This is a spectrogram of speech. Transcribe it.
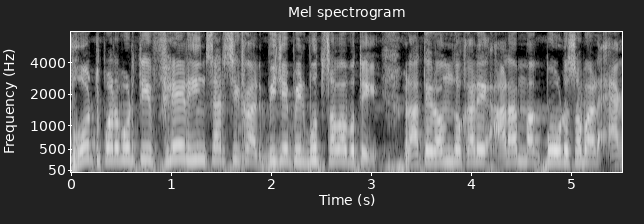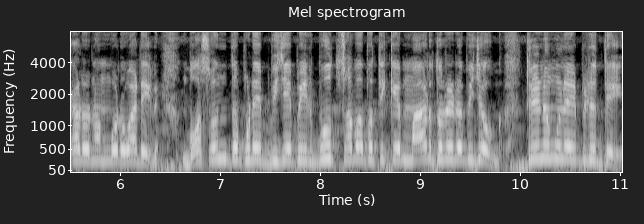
ভোট পরবর্তী ফের হিংসার শিকার বিজেপির বুথ সভাপতি। রাতের অন্ধকারে আরামবাগ পৌরসভার এগারো নম্বর ওয়ার্ডের বসন্তপুরে বিজেপির বুথ সভাপতিকে মারধরের অভিযোগ তৃণমূলের বিরুদ্ধে।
